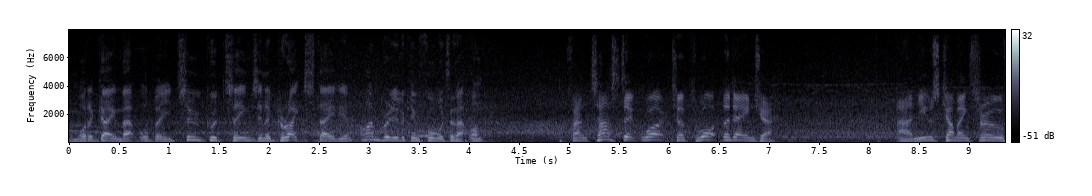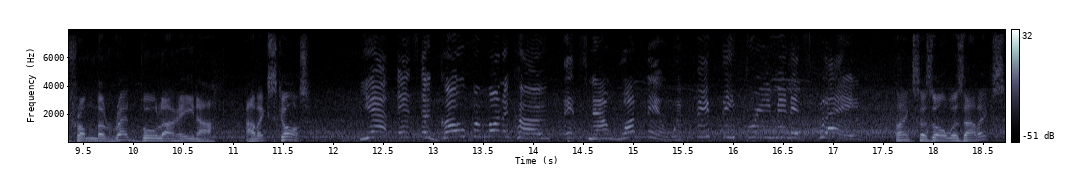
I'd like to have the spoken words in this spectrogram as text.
And what a game that will be. Two good teams in a great stadium. I'm really looking forward to that one. Fantastic work to thwart the danger. And news coming through from the Red Bull Arena. Alex Scott. Yeah, it's a goal for Monaco. It's now 1-0 with 53 minutes played. Thanks as always, Alex.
